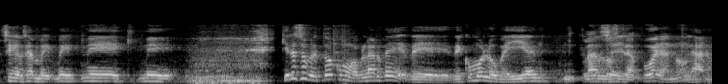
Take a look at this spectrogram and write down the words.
Sí, o sea, me, me, me, Quiero sobre todo como hablar de, de, cómo lo veían claro, los de afuera, ¿no? Claro,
